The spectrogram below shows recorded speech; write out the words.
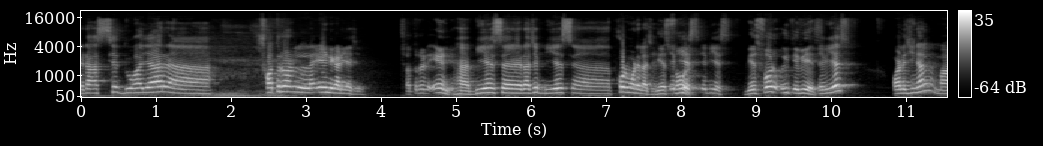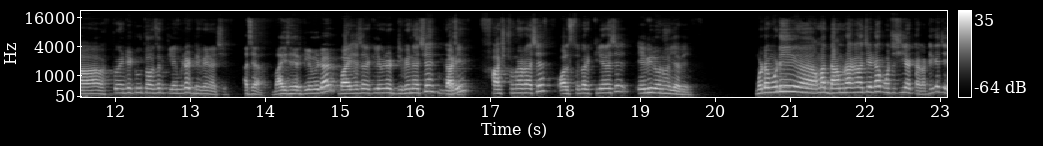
এটা আসছে দু হাজার সতেরোর এন্ড গাড়ি আছে। সতেরোর এন্ড হ্যাঁ বিএস এটা আছে বিএস ফোর মডেল আছে। BS4 ABS BS four with ABS ABS original বা twenty two thousand kilometre driven আছে। আচ্ছা বাইশ হাজার কিলোমিটার বাইশ হাজার কিলোমিটার ড্রিভেন আছে গাড়ি। ফার্স্ট ওনার আছে অল পেপার ক্লিয়ার আছে এভি লোন হয়ে যাবে। মোটামুটি আমার দাম রাখা আছে এটা পঁচাশি হাজার টাকা ঠিক আছে?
